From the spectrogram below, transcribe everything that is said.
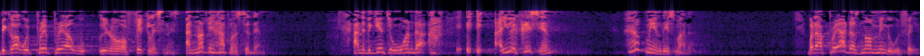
Because we pray prayer, you know, of faithlessness, and nothing happens to them. And they begin to wonder, ah, are you a Christian? Help me in this matter. But our prayer does not mingle with faith.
